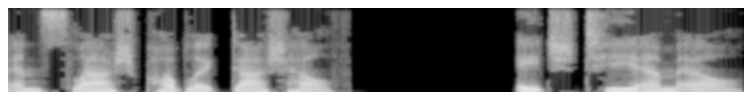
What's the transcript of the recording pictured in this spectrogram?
and public health. Html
